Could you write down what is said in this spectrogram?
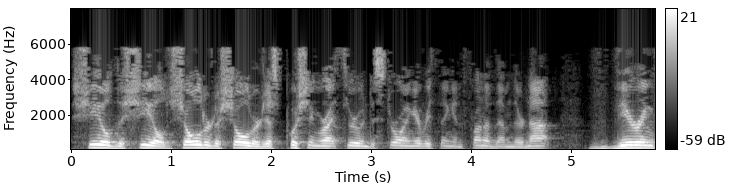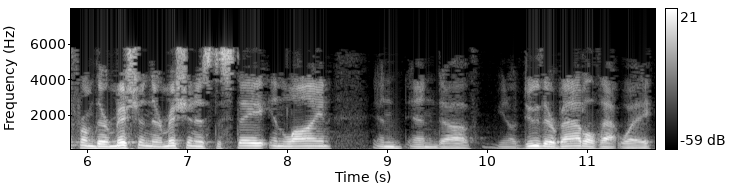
shield to shield, shoulder to shoulder, just pushing right through and destroying everything in front of them. They're not veering from their mission. Their mission is to stay in line and and uh, you know do their battle that way.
